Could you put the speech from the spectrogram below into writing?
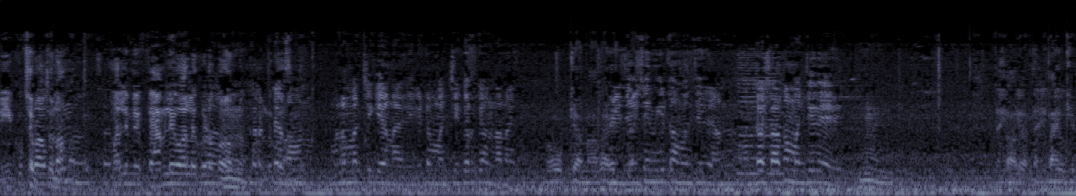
మీకు ప్రాబ్లం మళ్ళీ మీ ఫ్యామిలీ వాళ్ళకి కూడా ప్రాబ్లం అవును. మన మంచిగా అన్న ఇది గిట్ట మంచి కొరికే ఉంది అన్న. ఓకే అన్న రైట్. చేసింది గిట్ట మంచిది. వంద శాతం మంచిదే. ఇది థ్యాంక్ యూ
